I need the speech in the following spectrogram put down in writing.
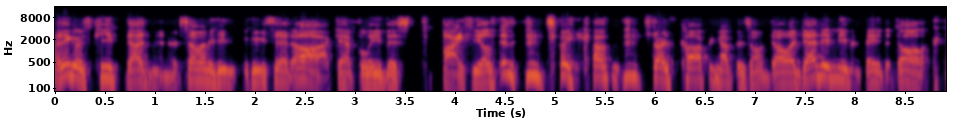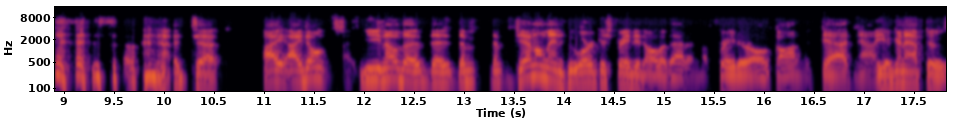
I think it was Keith Dudman or someone who, who said, Oh, I can't believe this Byfield. So he comes, starts coughing up his own dollar. Dad didn't even pay the dollar. so, but, uh, I, I don't, you know, the, the, the, the, gentlemen who orchestrated all of that, I'm afraid, are all gone with dad now. You're going to have to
